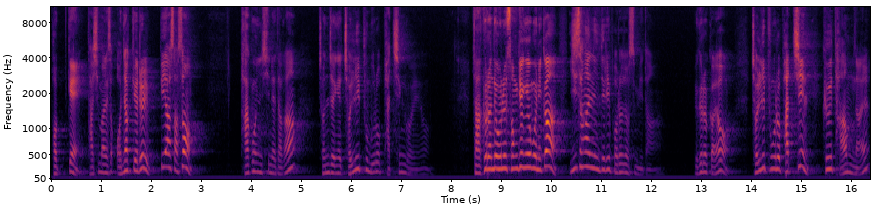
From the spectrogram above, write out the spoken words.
법궤 다시 말해서 언약궤를 빼앗아서 다곤 신에다가 전쟁의 전리품으로 바친 거예요. 자, 그런데 오늘 성경에 보니까 이상한 일들이 벌어졌습니다. 왜 그럴까요? 전리품으로 바친 그 다음 날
